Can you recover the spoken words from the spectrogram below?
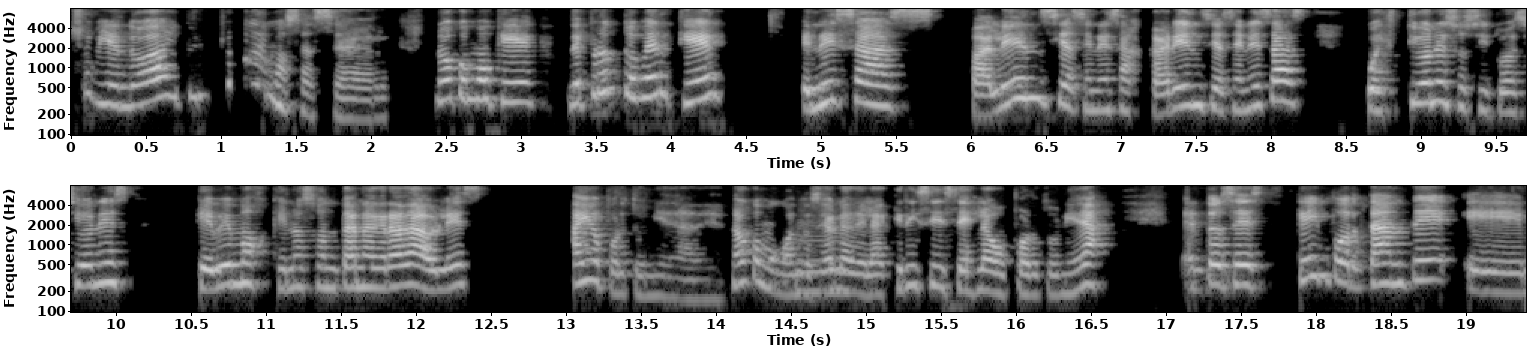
lloviendo, ay, pero ¿qué podemos hacer? ¿No? Como que de pronto ver que en esas falencias, en esas carencias, en esas cuestiones o situaciones que vemos que no son tan agradables, hay oportunidades, ¿no? Como cuando se habla de mm. la crisis es la oportunidad. Entonces, qué importante, eh,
